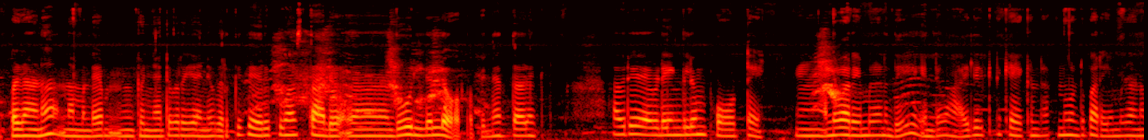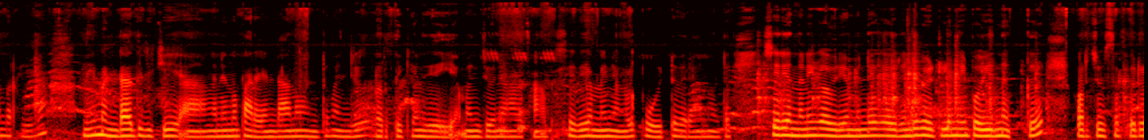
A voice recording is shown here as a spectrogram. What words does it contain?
അപ്പോഴാണ് നമ്മുടെ കുഞ്ഞാറ്റ പറയുക അതിന് ഇവർക്ക് കയറി പോകാൻ സ്ഥലം ഇതും ഇല്ലല്ലോ. അപ്പോൾ പിന്നെ എന്താണ് അവർ എവിടെയെങ്കിലും പോട്ടെ. എന്ന് പറയുമ്പോഴാണ് ദേ എന്റെ വായിലിരിക്കുന്ന കേൾക്കണ്ടെന്ന് കൊണ്ട് പറയുമ്പോഴാണ് പറയുക നീ മിണ്ടാതിരിക്കുക അങ്ങനെയൊന്നും പറയണ്ടെന്ന് പറഞ്ഞിട്ട് മഞ്ജു നിർത്തിക്കുകയാണ് ചെയ്യുക. മഞ്ജുവിനെ ആ അപ്പോൾ ശരി അമ്മേ ഞങ്ങൾ പോയിട്ട് വരാമെന്ന് പറഞ്ഞിട്ട്. ശരി എന്നാണെങ്കിൽ ഗൗരി അമ്മേന്റെ ഗൗരിന്റെ വീട്ടിൽ നീ പോയി നിൽക്ക് കുറച്ച് ദിവസം ഒരു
